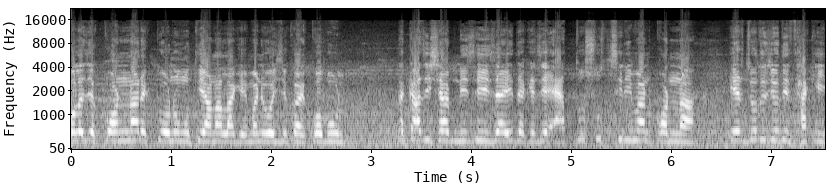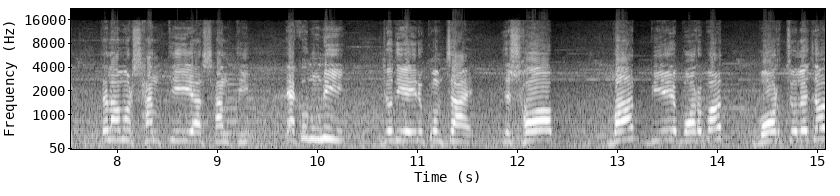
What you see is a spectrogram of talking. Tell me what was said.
বলে যে কন্যার একটু অনুমতি আনা লাগে মানে ওই যে কয় কবুল। তা কাজী সাহেব নিজেই যাই দেখে যে এত সুশ্রীমান কন্যা এর যদি যদি থাকি তাহলে আমার শান্তি আর শান্তি। এখন উনি যদি এইরকম চায় যে সব বাদ বিয়ে বরবাদ বর চলে যাও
